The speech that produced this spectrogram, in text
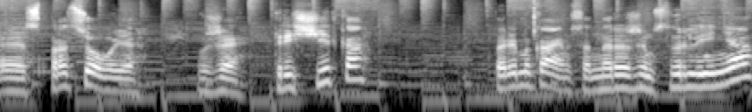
Е, Спрацьовує вже тріщітка. Перемикаємося на режим сверління.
